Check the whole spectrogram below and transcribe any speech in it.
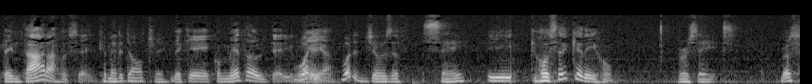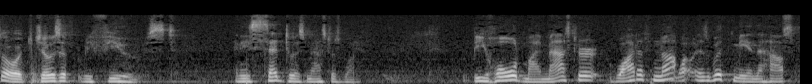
tentar a José, commit adultery. de que cometa adulterio What did, what did Joseph say? ¿Y José qué dijo? Verse 8. Verso 8. Joseph refused, and he said to his master's wife, Behold, my master wotteth not what is with me in the house,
